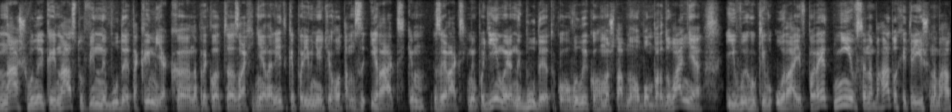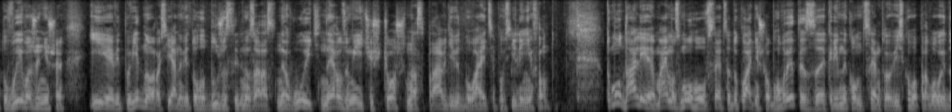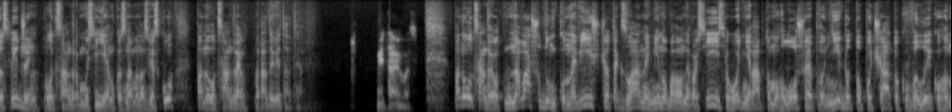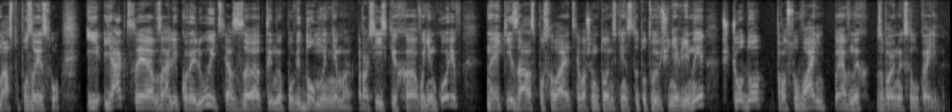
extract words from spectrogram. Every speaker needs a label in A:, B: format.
A: наш великий наступ він не буде таким, як, е, наприклад, західні аналітики порівнюють його там з іракським з іракськими подіями. Не буде такого великого масштабного бомбардування і вигуків ура і вперед. Ні, все набагато хитріше, набагато виваженіше. І відповідно росіяни від того дуже сильно зараз нервують, не розуміючи, що ж насправді відбувається по всій лінії фронту. Тому далі маємо змогу все це докладніше обговорити з керівником центру військово-правових досліджень Олександром Мусієнко з нами на зв'язку. Пане Олександре, радий вітати.
B: Вітаю вас.
A: Пане Олександре, от на вашу думку, навіщо так зване Міноборони Росії сьогодні раптом оголошує про нібито початок великого наступу ЗСУ? І як це взагалі корелюється з тими повідомленнями російських е, воєнкорів, на які зараз посилається Вашингтонський інститут вивчення війни щодо просувань певних збройних сил України?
